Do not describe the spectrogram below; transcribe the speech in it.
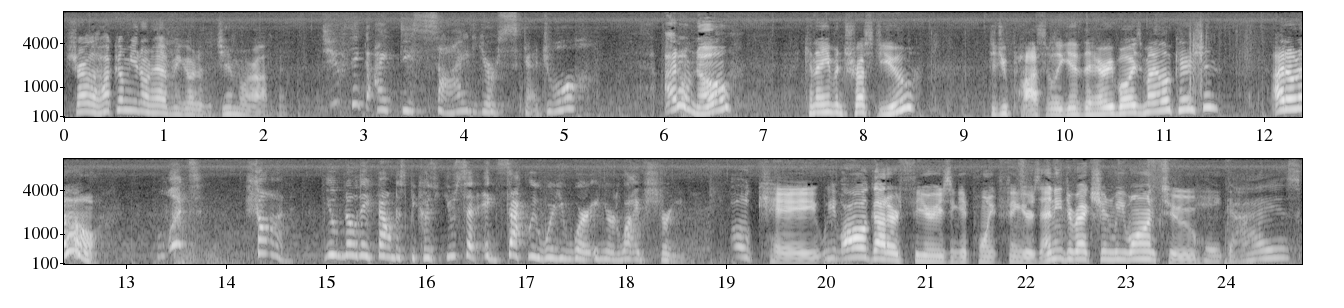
Charlotte, how come you don't have me go to the gym more often? Do you think I decide your schedule? I don't know. Can I even trust you? Did you possibly give the Hairy Boys my location? I don't know. What? Sean, you know they found us because you said exactly where you were in your live stream. Okay, we've all got our theories and can point fingers any direction we want to. Hey guys,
